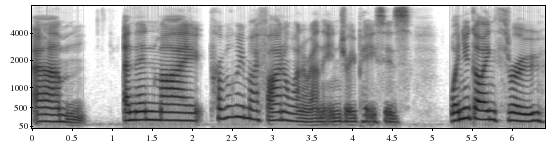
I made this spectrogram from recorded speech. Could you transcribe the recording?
Um, and then my probably my final one around the injury piece is when you're going through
